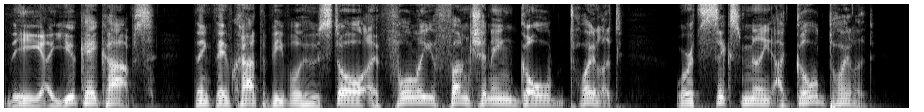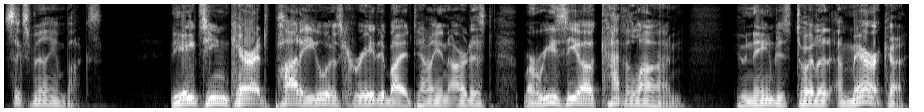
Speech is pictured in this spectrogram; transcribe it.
the uh, UK cops think they've caught the people who stole a fully functioning gold toilet worth six million. A gold toilet, six million bucks. The 18 carat potty was created by Italian artist Maurizio Cattelan, who named his toilet America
